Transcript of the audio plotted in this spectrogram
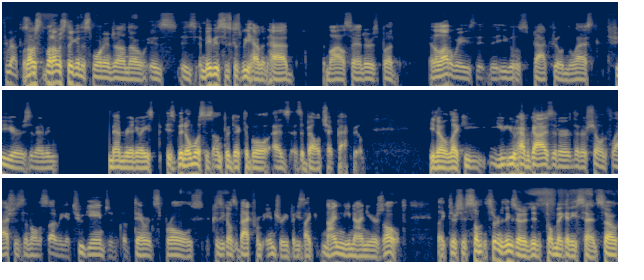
throughout the What I was what I was thinking this morning, John, though, is is and maybe it's just because we haven't had the Miles Sanders, but in a lot of ways, the, the Eagles' backfield in the last few years, I mean, memory anyway, has been almost as unpredictable as as a Belichick backfield. You know, like you you you have guys that are that are showing flashes, and all of a sudden we get two games of, of Darren Sproles because he comes back from injury, but he's like ninety nine years old. Like there's just some certain things that didn't, don't make any sense. So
